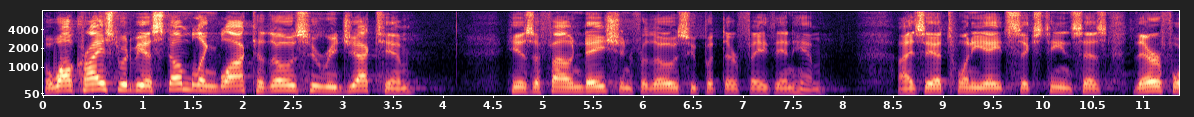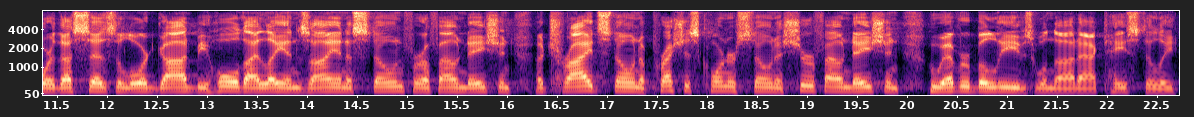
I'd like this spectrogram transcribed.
But while Christ would be a stumbling block to those who reject him, he is a foundation for those who put their faith in him. Isaiah 28 16 says, Therefore, thus says the Lord God, Behold, I lay in Zion a stone for a foundation, a tried stone, a precious cornerstone, a sure foundation. Whoever believes will not act hastily.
